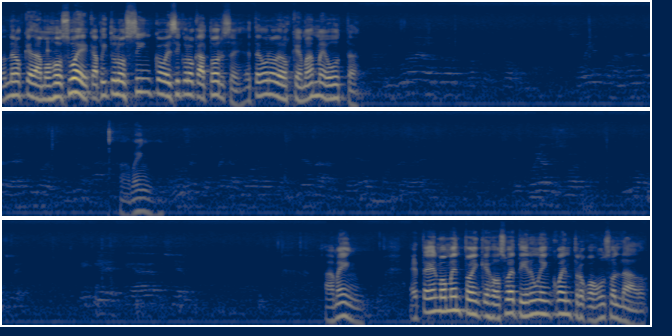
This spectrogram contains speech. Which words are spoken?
¿Dónde nos quedamos? Josué, capítulo 5, versículo 14. Este es uno de los que más me gusta. Amén. Amén. Este es el momento en que Josué tiene un encuentro con un soldado.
